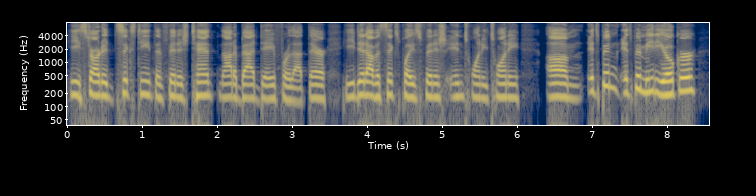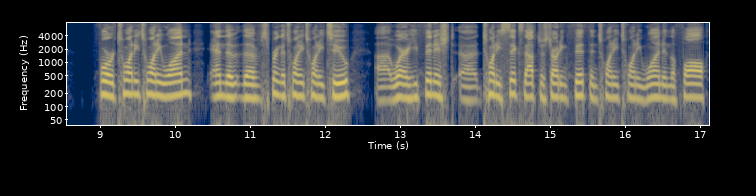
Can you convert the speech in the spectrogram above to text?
he started 16th and finished 10th. Not a bad day for that there. He did have a sixth place finish in 2020. Um, it's been it's been mediocre for 2021 and the the spring of 2022, uh, where he finished uh, 26th after starting fifth in 2021 in the fall.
